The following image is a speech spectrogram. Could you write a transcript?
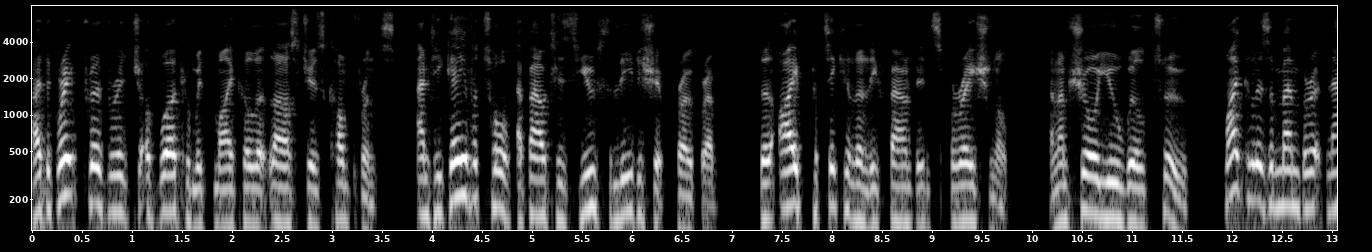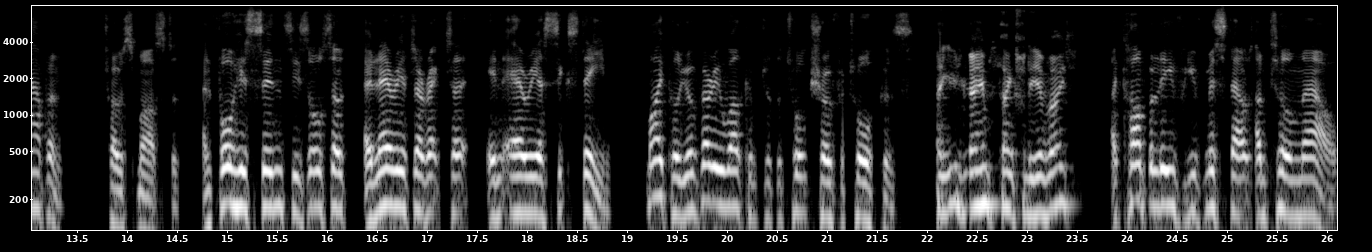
I had the great privilege of working with Michael at last year's conference, and he gave a talk about his youth leadership program that I particularly found inspirational, and I'm sure you will too. Michael is a member at Navan Toastmasters, and for his sins, he's also an area director in Area 16. Michael, you're very welcome to the talk show for talkers. Thank you, James. Thanks for the invite. I can't believe you've missed out until now.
